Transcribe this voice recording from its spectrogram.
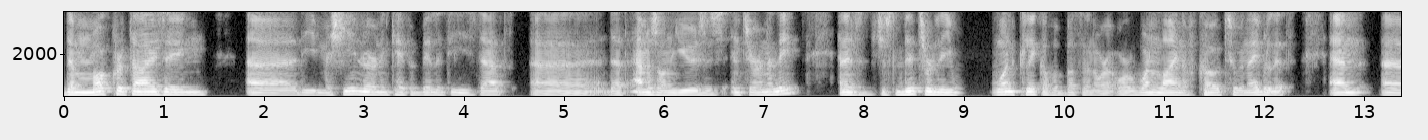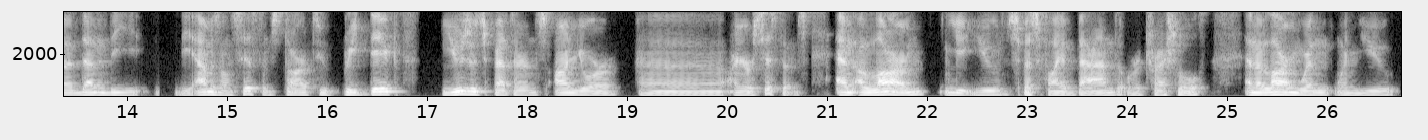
democratizing uh, the machine learning capabilities that uh, that Amazon uses internally, and it's just literally one click of a button or, or one line of code to enable it, and uh, then the the Amazon system start to predict usage patterns on your uh, on your systems. And alarm, you, you specify a band or a threshold, and alarm when when you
